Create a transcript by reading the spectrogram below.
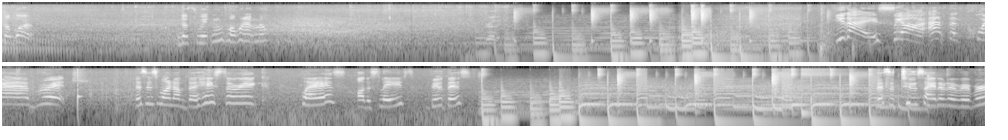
So good. The sweetened coconut milk. Really You guys, we are at the Kwai Bridge. This is one of the historic places. All the slaves built this. There's a two side of the river.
